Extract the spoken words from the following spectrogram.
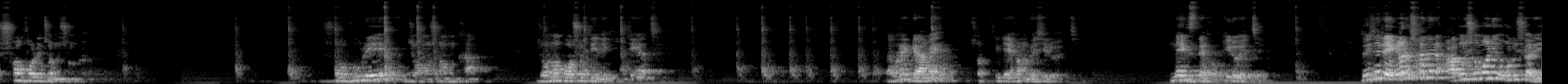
শহরে জনসংখ্যা। শহুরে জনসংখ্যা। জনবসতি লিখি ঠিক আছে? তার মানে গ্রামে সব থেকে এখন বেশি রয়েছে। নেক্সট দেখো, কি রয়েছে? দুই হাজার এগারো সালের আদর্শবাণী অনুসারে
